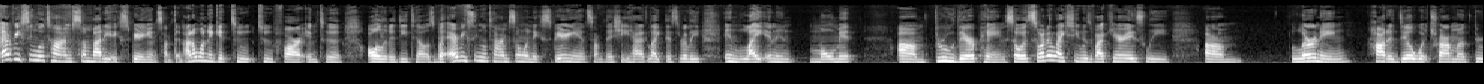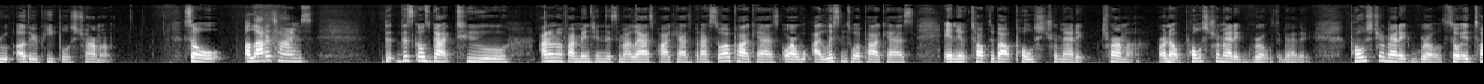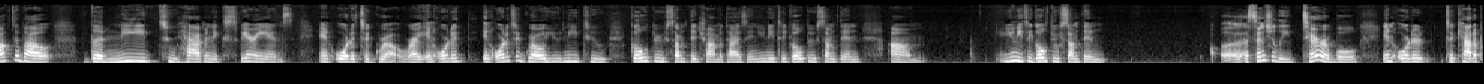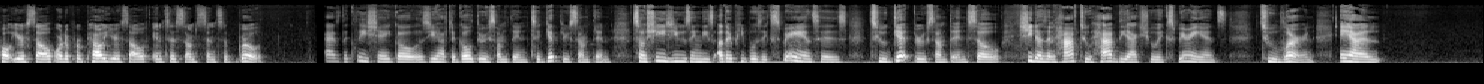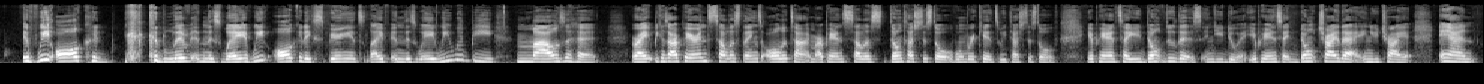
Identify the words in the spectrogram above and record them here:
every single time somebody experienced something i don't want to get too too far into all of the details but every single time someone experienced something she had like this really enlightening moment um through their pain. So it's sort of like she was vicariously um learning how to deal with trauma through other people's trauma. So, a lot of times, th- this goes back to I don't know if I mentioned this in my last podcast, but I saw a podcast or I listened to a podcast and it talked about post traumatic trauma or no, post traumatic growth rather. Post traumatic growth. So it talked about the need to have an experience in order to grow, right? In order in order to grow, you need to go through something traumatizing. You need to go through something um you need to go through something uh, essentially terrible in order to catapult yourself or to propel yourself into some sense of growth. As the cliche goes, you have to go through something to get through something. So she's using these other people's experiences to get through something. So she doesn't have to have the actual experience to learn. And if we all could could live in this way, if we all could experience life in this way, we would be miles ahead, right? Because our parents tell us things all the time. Our parents tell us don't touch the stove. When we're kids, we touch the stove. Your parents tell you don't do this and you do it. Your parents say don't try that and you try it. And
